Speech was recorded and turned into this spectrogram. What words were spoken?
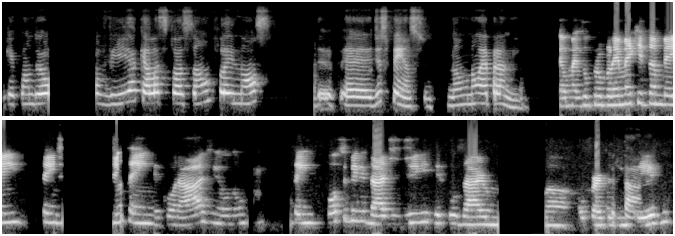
porque quando eu vi aquela situação, falei, nossa, é, dispenso, não, não é para mim. É, mas o problema é que também tem gente que não tem coragem ou não tem possibilidade de recusar uma oferta de tá. emprego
